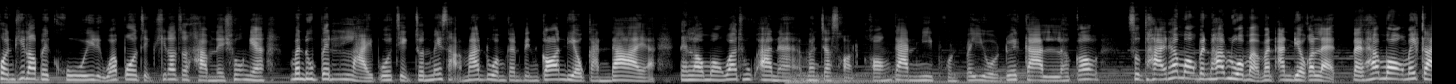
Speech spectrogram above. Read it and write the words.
คนที่เราไปคุยหรือว่าโปรเจกต์ที่เราจะทำในช่วงเนี้ย มันดูเป็นหลายโปรเจกต์จนไม่สามารถรวมกันเป็นก้อนเดียวกันได้อะแต่เรามองว่าทุกอันอะมันจะสอดคล้องกันมีผลประโยชน์ด้วยกัน แล้วก็สุดท้ายถ้ามองเป็นภาพรวมอะมันอันเดียวกันแหละ แต่ถ้ามองไม่ไกล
